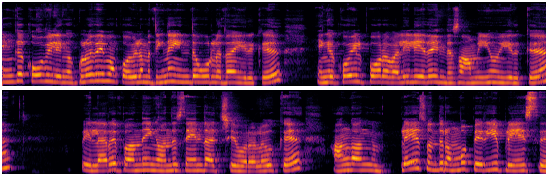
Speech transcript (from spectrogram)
எங்கள் கோவில் எங்கள் குலதெய்வம் கோவிலும் பார்த்திங்கன்னா இந்த ஊரில் தான் இருக்குது எங்கள் கோவில் போகிற வழியிலே தான் இந்த சாமியும் இருக்குது இப்போ எல்லோரும் இப்போ வந்து இங்கே வந்து சேர்ந்தாச்சு ஓரளவுக்கு. அங்கே அங்கே பிளேஸ் வந்து ரொம்ப பெரிய பிளேஸு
